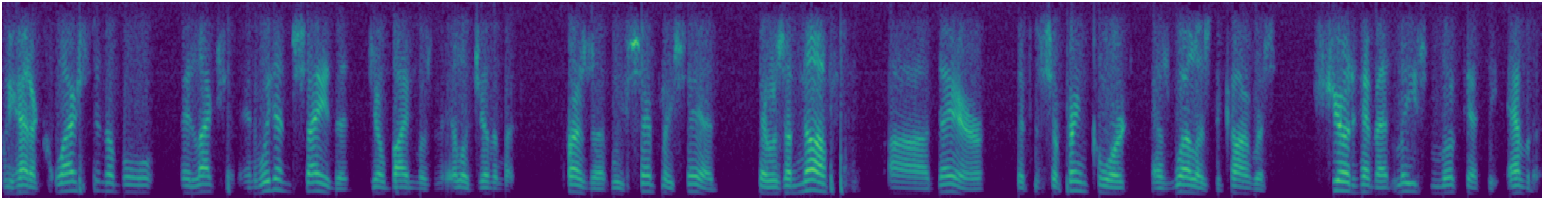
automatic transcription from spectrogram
We had a questionable election, and we didn't say that Joe Biden was an illegitimate president. We simply said there was enough uh, there that the Supreme Court, as well as the Congress, should have at least looked at the evidence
